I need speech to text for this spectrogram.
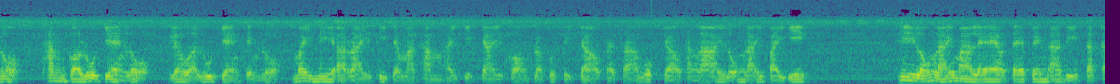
โลก ท่านก็รู้แจ้งโลก แล้วว่ารู้แจ้งเต็มโลก ไม่มีอะไรที่จะมาทำให้จิตใจของพระพุทธเจ้าพระสาวกเจ้าทั้งหลายหลงไหลไปอีก ที่หลงไหลมาแล้วแต่เป็นอดีตก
